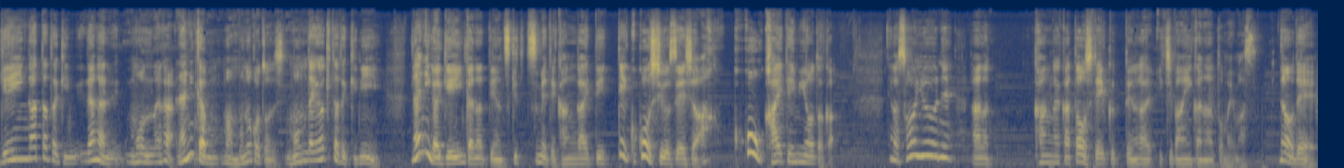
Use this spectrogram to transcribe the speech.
原因があった時に、なんか、もう、なんか何か、まあ、物事、問題が起きた時に、何が原因かなっていうのを突き詰めて考えていって、ここを修正しよう。あ、ここを変えてみようとか。だかそういうね、あの、考え方をしていくっていうのが一番いいかなと思います。なので、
